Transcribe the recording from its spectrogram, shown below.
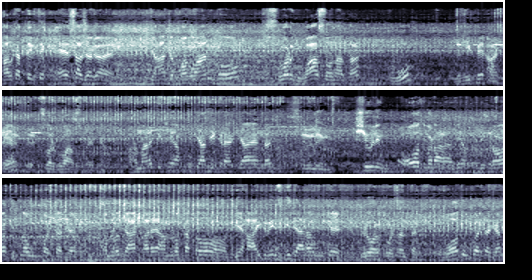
हाल का तीर्थ एक ऐसा जगह है जहाँ जब भगवान को स्वर्गवास होना था तो वो यहीं पे आके स्वर्गवास हुए थे। और हमारे पीछे आपको क्या दिख रहा है? क्या है अंगद? शिवलिंग। शिवलिंग बहुत बड़ा है। अभी आपको दिख रहा होगा कितना ऊपर तक है। हम लोग जहाँ खड़े हैं हम लोग का तो ये हाइट भी नहीं जा रहा उनके लोअर पोर्सन तक। बहुत ऊपर तक है।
